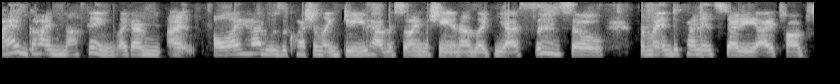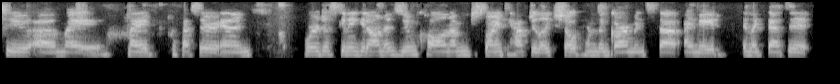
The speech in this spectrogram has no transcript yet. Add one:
I have gotten nothing. Like I'm, I all I had was the question like, "Do you have a sewing machine?" And I was like, "Yes." so for my independent study, I talked to uh, my my professor, and we're just gonna get on a Zoom call, and I'm just going to have to like show him the garments that I made, and like that's it.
